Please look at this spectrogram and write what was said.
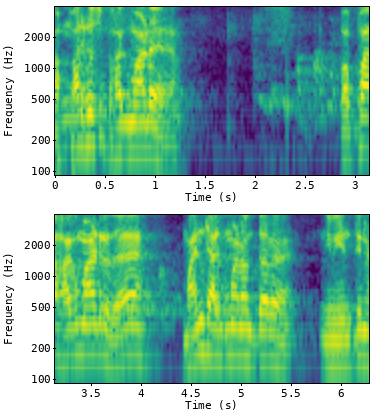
ಅಪ್ಪಾರ್ಗೂ ಸ್ವಲ್ಪ ಹಾಗೆ ಮಾಡ. ಪಪ್ಪ ಹಾಗೆ ಮಾಡ್ರದ ಮಂದಿ ಹಾಗೆ ಮಾಡಂತಾರ ನೀವು ಎಂತಿನ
